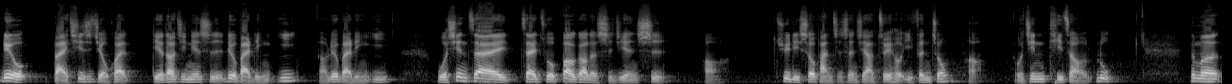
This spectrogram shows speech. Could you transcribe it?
六百七十九块跌到今天是六百零一啊，六百零一。我现在在做报告的时间是。距离收盘只剩下最后一分钟啊！我今天提早录，那么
